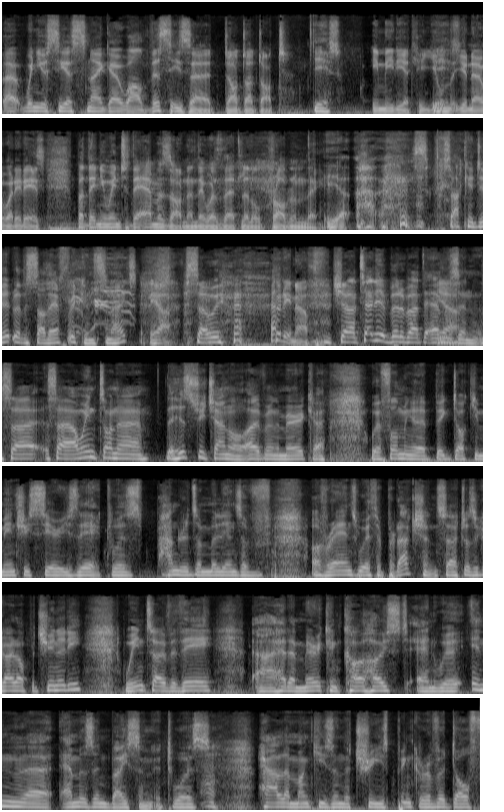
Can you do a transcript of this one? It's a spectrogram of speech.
uh, when you see a snake, go, "Well, this is a dot dot dot." yes. Immediately, you Yes. you know what it is. But then you went to the Amazon, and there was that little problem there. Yeah. so I can do it with the South African snakes. Yeah. So we, Good enough. Shall I tell you a bit about the Amazon? So, so I went on uh the History Channel over in America. We're filming a big documentary series there. It was hundreds of millions of of rands worth of production. So it was a great opportunity. Went over there, uh, had an American co-host, and we're in the Amazon basin. It was howler monkeys in the trees, pink river dolphins,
